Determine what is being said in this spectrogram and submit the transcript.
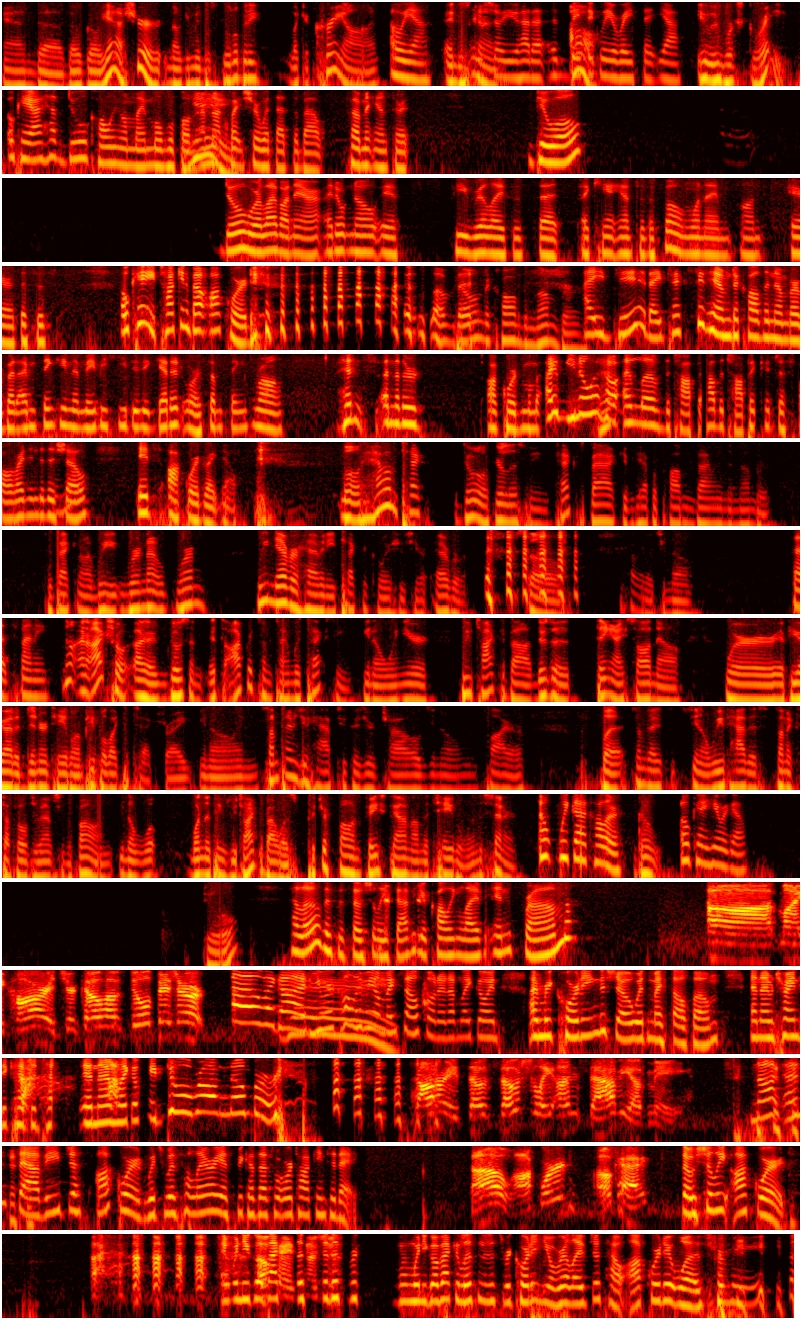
And uh, they'll go, "Yeah, sure." And they'll give me this little bitty like a crayon. Oh yeah. And just kind of show you how to uh, basically oh, erase it. Yeah. It, it, works great. Okay, I have Duell calling on my mobile phone. Yay. I'm not quite sure what that's about, so I'm gonna answer it. Duell. Duell, we're live on air. I don't know if he realizes that I can't answer the phone when I'm on air. This is okay. Talking about awkward. I love that. Tell him to call the number. I did. I texted him to call the number, but I'm thinking that maybe he didn't get it or something's wrong. Hence another awkward moment. I, you know what? How I love the topic. How the topic could just fall right into the show. Mm-hmm. It's awkward right now. well, have him text Duell if you're listening. Text back if you have a problem dialing the number. Because that can we we're not we're we never have any technical issues here ever. so I'll let you know. That's funny. No, and actually, uh, goes in, it's awkward sometimes with texting. You know, when you're we've talked about. There's a thing I saw now where if you're at a dinner table and people like to text, right? You know, and sometimes you have to because your child's, you know, on fire. But sometimes it's, you know, we've had this. It's unacceptable to answer the phone. You know, what one of the things we talked about was put your phone face down on the table in the center. Oh, we got a caller. Go. Okay, here we go. Duell. Hello, this is Socially Savvy. You're calling live in from. Uh, my car. It's your co-host, Duell Fisher. Oh my God! Yay. You were calling me on my cell phone, and I'm like going. I'm recording the show with my cell phone, and I'm trying to catch a text, and I'm like, okay, Duell, wrong number. Sorry, so socially unsavvy of me. Not unsavvy, just awkward, which was hilarious because that's what we're talking today. Oh, awkward. Okay socially awkward. and when you go okay, back and listen to this, re- when you go back and listen to this recording, you'll realize just how awkward it was for me. well,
